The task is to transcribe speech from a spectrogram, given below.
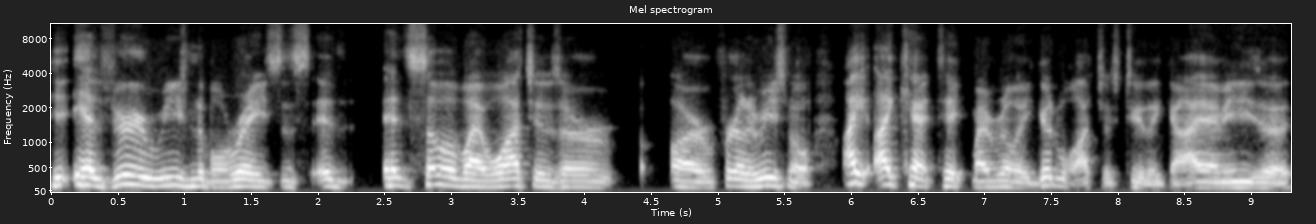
he has very reasonable rates, and, and, and some of my watches are are fairly reasonable. I I can't take my really good watches to the guy. I mean, he's a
